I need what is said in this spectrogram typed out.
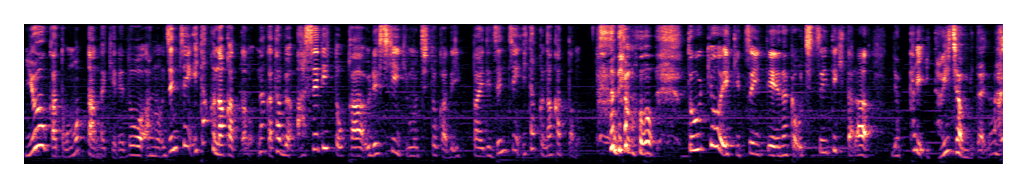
言おうかと思ったんだけれど、あの、全然痛くなかったの。なんか多分焦りとか嬉しい気持ちとかでいっぱいで全然痛くなかったの。でも、東京駅着いてなんか落ち着いてきたら、やっぱり痛いじゃん、みたいな。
